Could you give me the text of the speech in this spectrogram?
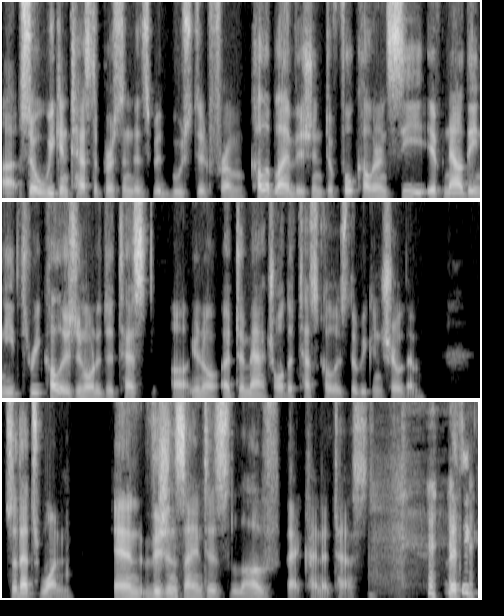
Uh, so we can test a person that's been boosted from colorblind vision to full color and see if now they need three colors in order to test, uh, you know, uh, to match all the test colors that we can show them. So that's one. And vision scientists love that kind of test. I think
